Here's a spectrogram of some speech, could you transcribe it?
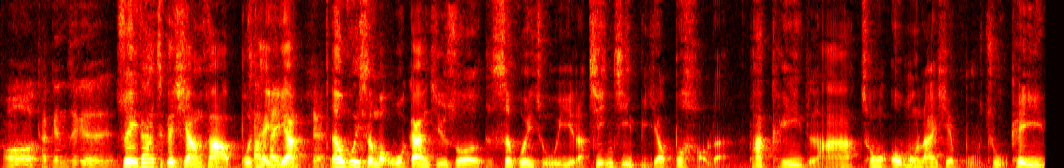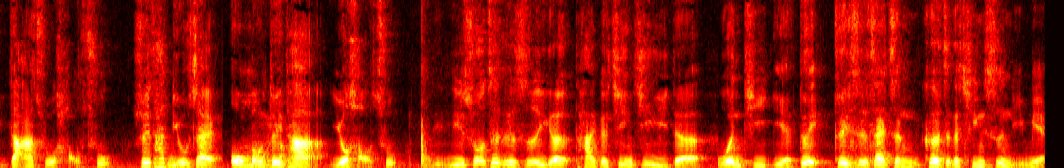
哦，他跟这个，所以他这个想法不太一样。对，那为什么我刚刚就是说社会主义了，经济比较不好的，他可以拿从欧盟拿一些补助，可以拿出好处，所以他留在欧盟对他有好处。你你说这个是一个他一个经济的问题也对，所以是在整个这个情势里面，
